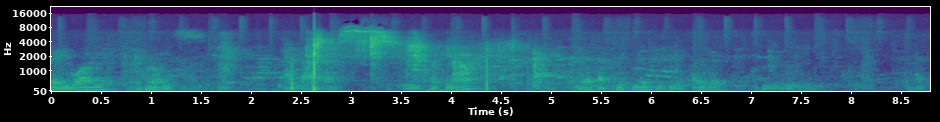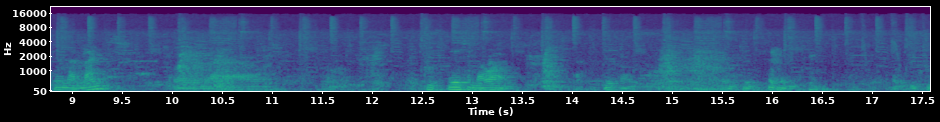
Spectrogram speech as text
they won bronze. And as we talk now, we had a to be invited to attend a lunch or a presentation award at 2027. vitu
